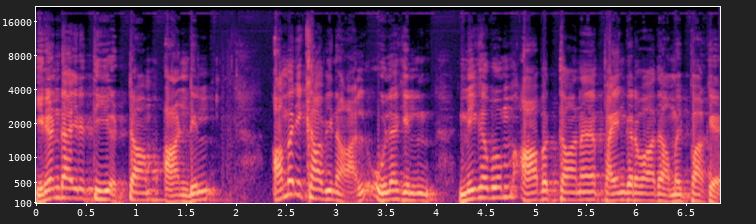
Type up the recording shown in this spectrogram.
இரண்டாயிரத்தி எட்டாம் ஆண்டில் அமெரிக்காவினால் உலகில் மிகவும் ஆபத்தான பயங்கரவாத அமைப்பாக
